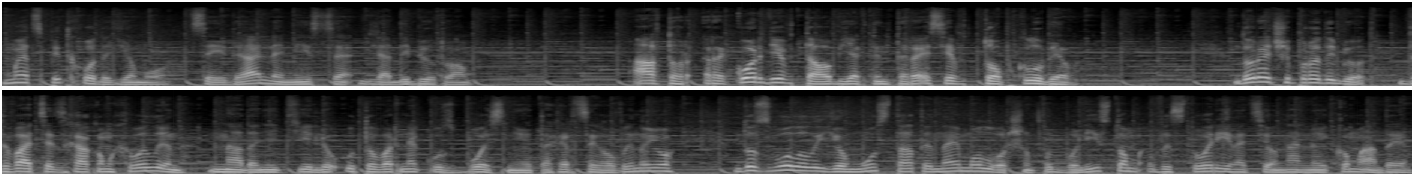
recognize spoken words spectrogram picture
Мец підходить йому. Це ідеальне місце для дебюту. Автор рекордів та об'єкт інтересів топ-клубів. До речі, про дебют 20 з гаком хвилин, надані тіллю у товарняку з Боснією та Герцеговиною, дозволили йому стати наймолодшим футболістом в історії національної команди.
